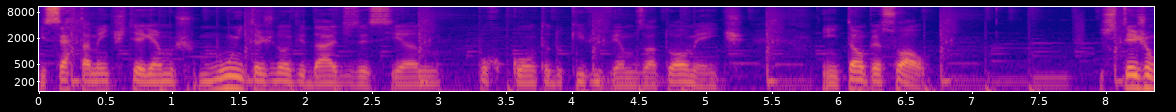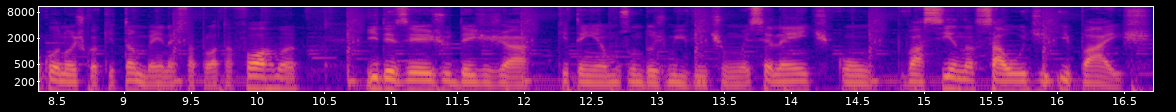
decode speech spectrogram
E certamente teremos muitas novidades esse ano por conta do que vivemos atualmente. Então, pessoal, estejam conosco aqui também nesta plataforma e desejo desde já que tenhamos um 2021 excelente com vacina, saúde e paz.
